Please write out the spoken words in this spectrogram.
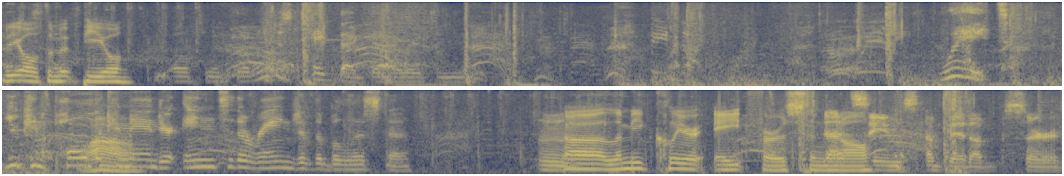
The ultimate peel. The ultimate peel. Let me just take that guy away from you. Wait! You can pull the commander into the range of the ballista. Uh, let me clear eight first, and then I'll. That seems a bit absurd.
